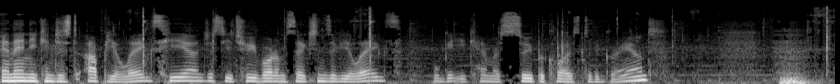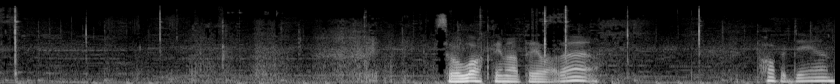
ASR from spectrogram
and then you can just up your legs here just your two bottom sections of your legs will get your camera super close to the ground so lock them up there like that pop it down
